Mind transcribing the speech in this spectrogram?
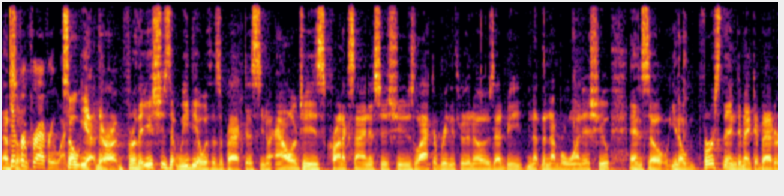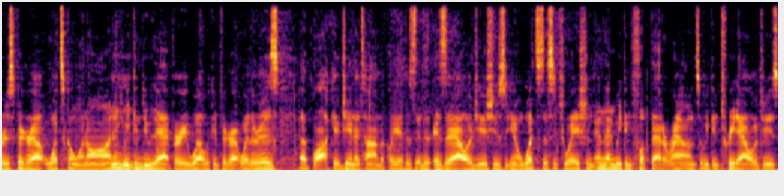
uh, different for everyone. So yeah, there are for the issues that we deal with as a practice. You know, allergies, chronic sinus issues, lack of breathing through the nose. That'd be the number one issue. And so you know, first thing to make it better is figure out what's going on, and mm -hmm. we mm-hmm. can do that very well. We can figure out whether there is a blockage anatomically, if it's, is it allergy issues. You know, what's the situation, and then we can flip that around so we can treat allergies.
